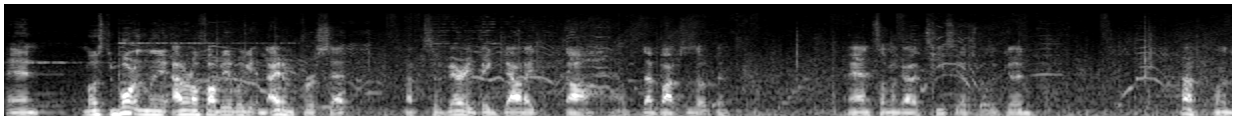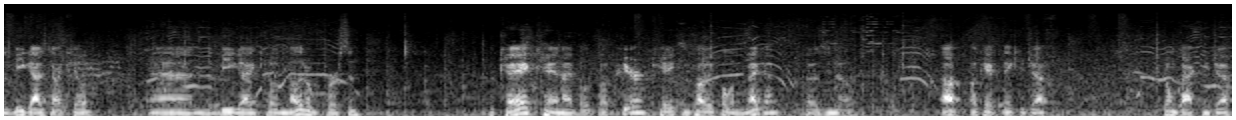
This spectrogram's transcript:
and most importantly, I don't know if I'll be able to get an item first set. That's a very big doubt. I, oh, that box is open. And someone got a TC, that's really good. Huh, one of the B guys got killed. And the B guy killed another person. Okay, K and I both up here. K can probably pull a Mega, because, you know... Up. Oh, okay, thank you, Jeff. Don't back me, Jeff.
